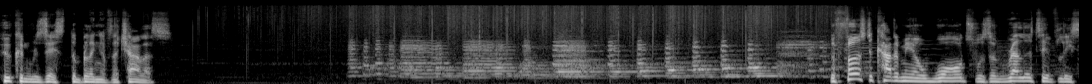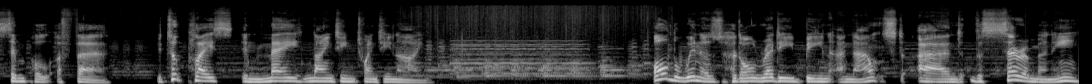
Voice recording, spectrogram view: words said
who can resist the bling of the chalice? The first Academy Awards was a relatively simple affair. It took place in May 1929. All the winners had already been announced, and the ceremony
